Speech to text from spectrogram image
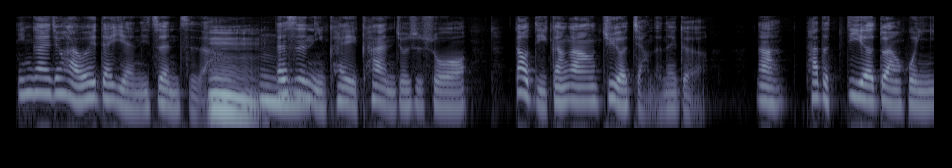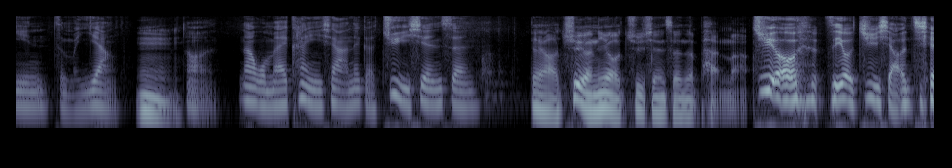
应该就还会再演一阵子啊。嗯，嗯但是你可以看，就是说，到底刚刚具有讲的那个，那他的第二段婚姻怎么样嗯，啊？那我们来看一下那个巨先生，对啊，巨儿，你有巨先生的盘吗？具有 只有巨小姐，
